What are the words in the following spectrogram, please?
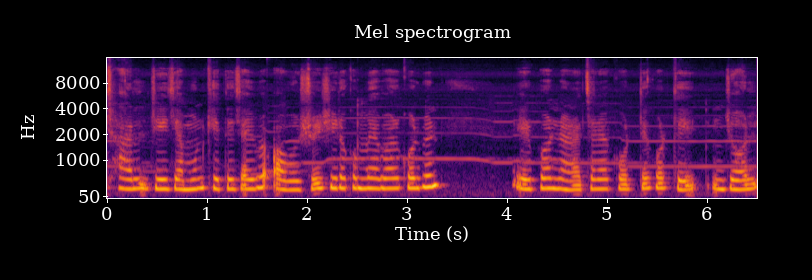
ঝাল যে যেমন খেতে চাইবে অবশ্যই সেরকম ব্যবহার করবেন। এরপর নাড়াচাড়া করতে করতে জল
